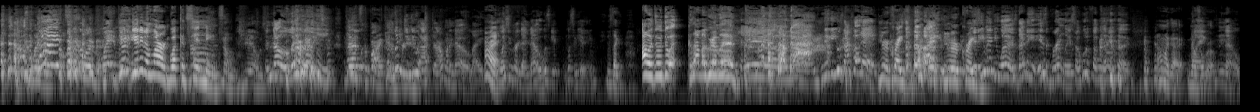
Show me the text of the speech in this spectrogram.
Wait a minute. Wait a. Wait You, you need to learn what consent Um, means. No, jail is No, literally. That's the podcast. what did you do after? I want to know. Like, All right. once you heard that no, what's get, what's it getting? He was like, I'm gonna do do it because I'm a gremlin. Hell no, nigga, you was not Kodak. You're crazy. Like, You're crazy. And even if you was, that nigga is a gremlin. So who the fuck would let him hug? Oh my god, no like, for real. No,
